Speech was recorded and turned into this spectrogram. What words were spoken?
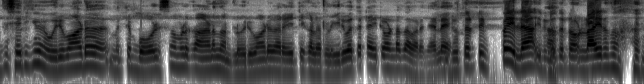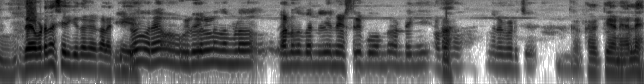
ഇത് ശരിക്കും ഒരുപാട് മറ്റേ ബോൾസ് നമ്മൾ കാണുന്നുണ്ടല്ലോ. ഒരുപാട് വെറൈറ്റി കളറിൽ ഇരുപത്തെട്ട് ഐറ്റം ഉണ്ടെന്നാ പറഞ്ഞല്ലേ ഇരുപത്തെട്ട് ഇപ്പൊ ഇല്ല. ഇരുപത്തെട്ട് ഉണ്ടായിരുന്നു. ഇത് എവിടെ ശരിക്കും ഇതൊക്കെ കളക്ട് ഒരേ വീടുകളിൽ നമ്മൾ കാണുന്ന വലിയ നഴ്സറി പോകുമ്പോ ഉണ്ടെങ്കിൽ അങ്ങനെ മേടിച്ച് കളക്ട് ചെയ്യണേ അല്ലേ?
